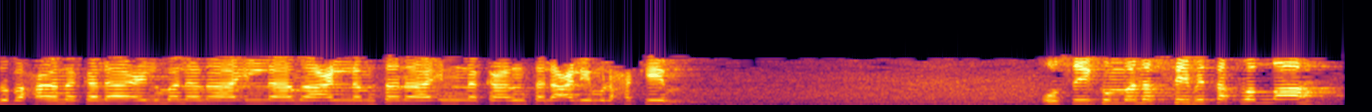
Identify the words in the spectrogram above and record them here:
سبحانك لا علم لنا إلا ما علمتنا إنك أنت العليم الحكيم. أوصيكم ونفسي بتقوى الله.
